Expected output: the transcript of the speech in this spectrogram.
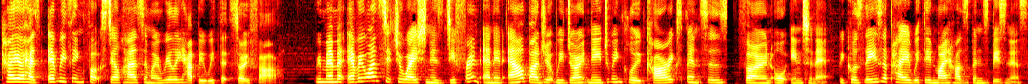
Kayo has everything Foxtel has, and we're really happy with it so far. Remember, everyone's situation is different, and in our budget, we don't need to include car expenses, phone, or internet because these are paid within my husband's business.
